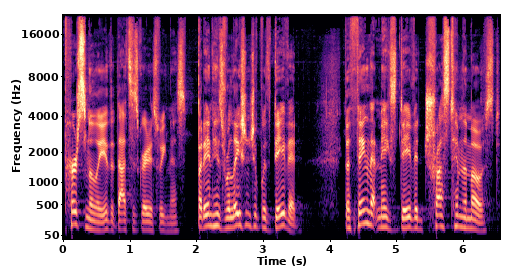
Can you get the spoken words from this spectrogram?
personally, that that's his greatest weakness, but in his relationship with David. The thing that makes David trust him the most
